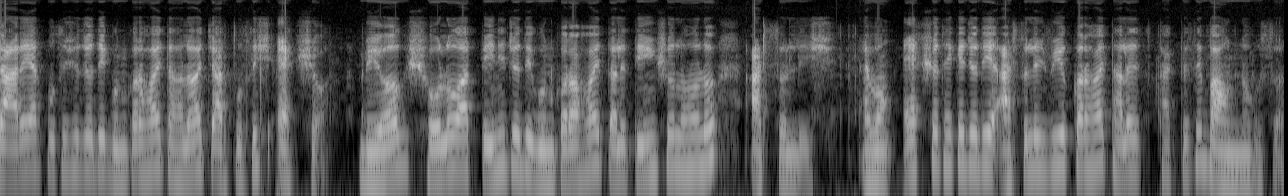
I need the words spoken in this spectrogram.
চারে আর পঁচিশে যদি গুণ করা হয়, তাহলে হয় চার পঁচিশ একশো। বিয়োগ ষোলো আর তিনই যদি গুণ করা হয়, তাহলে তিন ষোলো হলো আটচল্লিশ। এবং একশো থেকে যদি আটচল্লিশ বিয়োগ করা হয়, তাহলে থাকতেছে বাউন্ন বছর।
